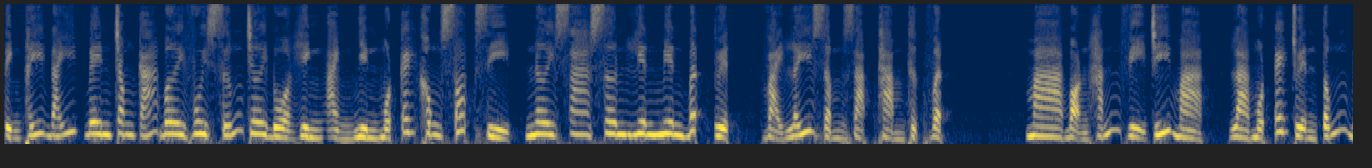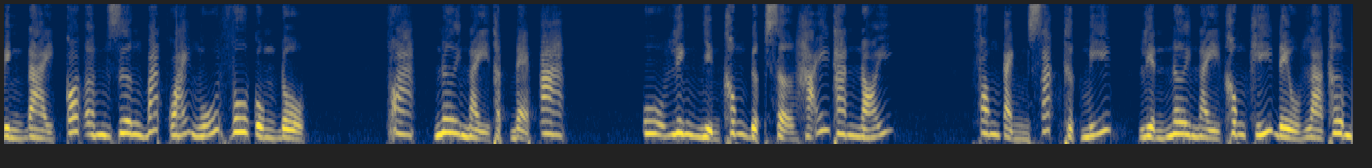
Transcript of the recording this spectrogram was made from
tịnh thấy đáy bên trong cá bơi vui sướng chơi đùa hình ảnh nhìn một cái không sót gì, nơi xa sơn liên miên bất tuyệt, vải lấy rầm rạp thảm thực vật. Mà bọn hắn vị trí mà, là một cái truyền tống bình đài có âm dương bát quái ngũ vô cùng đồ. Hoa, nơi này thật đẹp a U Linh nhìn không được sợ hãi than nói. Phong cảnh sắc thực mỹ, liền nơi này không khí đều là thơm.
